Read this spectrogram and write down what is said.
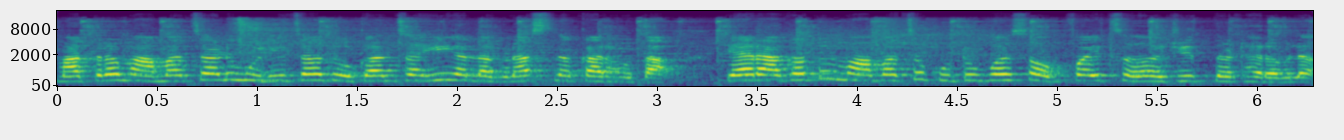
मात्र मामाचा आणि मुलीचा दोघांचाही या लग्नास नकार होता. या रागातून मामाचं कुटुंब संपवायचं अजितनं ठरवलं.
